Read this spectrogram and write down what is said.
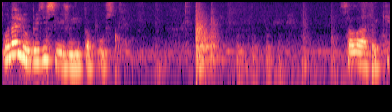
Вона любить зі свіжої капусти. Салатики.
